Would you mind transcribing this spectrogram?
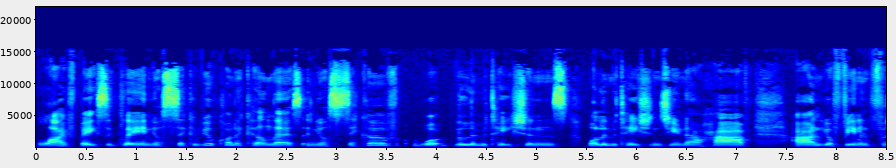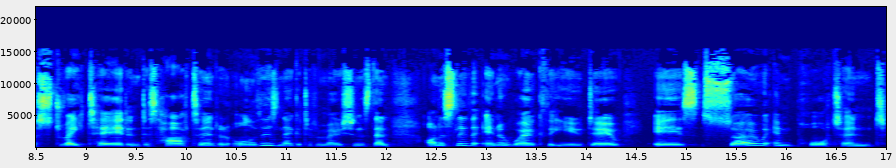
life basically and you're sick of your chronic illness and you're sick of what the limitations what limitations you now have and you're feeling frustrated and disheartened and all of those negative emotions then honestly the inner work that you do is so important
